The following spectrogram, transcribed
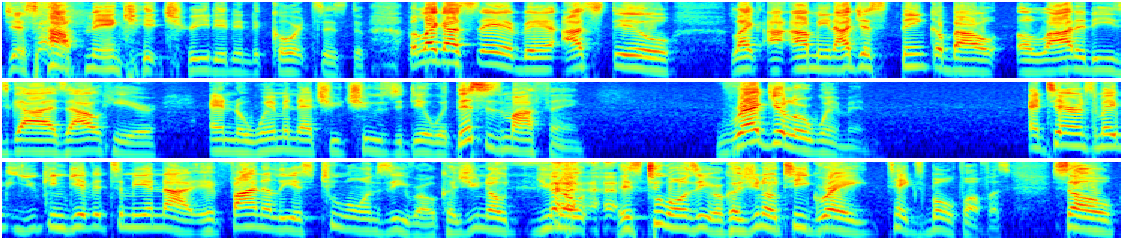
just how men get treated in the court system. But like I said, man, I still like I, I mean, I just think about a lot of these guys out here and the women that you choose to deal with. This is my thing. Regular women. And Terrence, maybe you can give it to me or not. It finally is two on zero because you know you know it's two on zero because you know T Gray takes both of us. So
